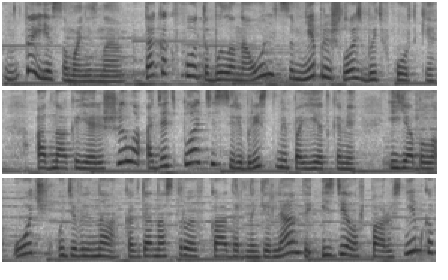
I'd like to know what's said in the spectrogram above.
Да я сама не знаю. Так как фото было на улице, мне пришлось быть в куртке. Однако я решила одеть платье с серебристыми пайетками. И я была очень удивлена, когда настроив кадр на гирлянды и сделав пару снимков,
